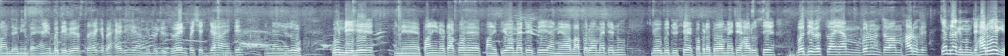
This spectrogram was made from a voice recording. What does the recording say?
વાંધો નહીં ભાઈ. અહીં બધી વ્યવસ્થા છે કે ભાઈ હારી છે. અમે બધું જોઈને પછી જ જાય અહીંથી. અને અહીંયા જો કુંડી છે અને પાણીનો ટાંકો છે. પાણી પીવા માટે તે અને આ વાપરવા માટેનું એવું બધું છે. કપડાં ધોવા માટે સારું છે. બધી વસ્તુ અહીંયા આમ ગણું ને તો આમ સારું છે. કેમ લાગે મમતી સારું છે કે?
